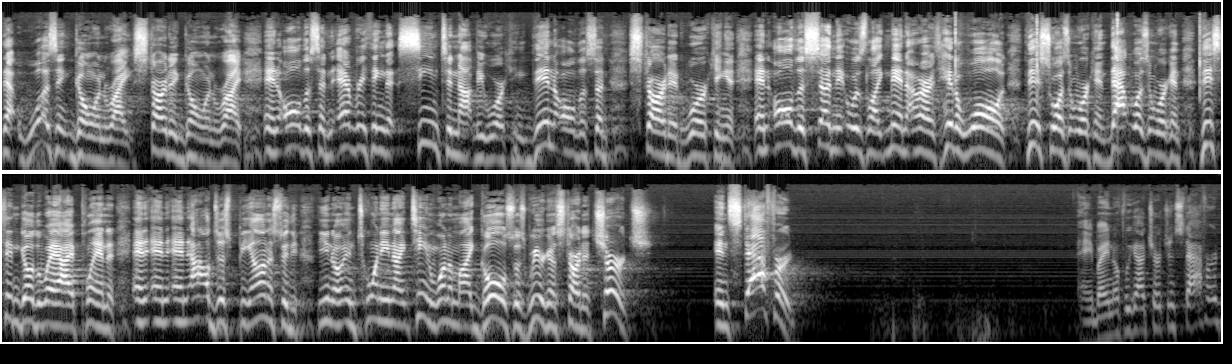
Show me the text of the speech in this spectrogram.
that wasn't going right started going right. And all of a sudden, everything that seemed to not be working, then all of a sudden started working. And, and all of a sudden, it was like, man, I hit a wall. This wasn't working. That wasn't working. This didn't go the way I planned it. And, and, and I'll just be honest with you. You know, in 2019, one of my goals was we were going to start a church in Stafford. Anybody know if we got church in Stafford?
